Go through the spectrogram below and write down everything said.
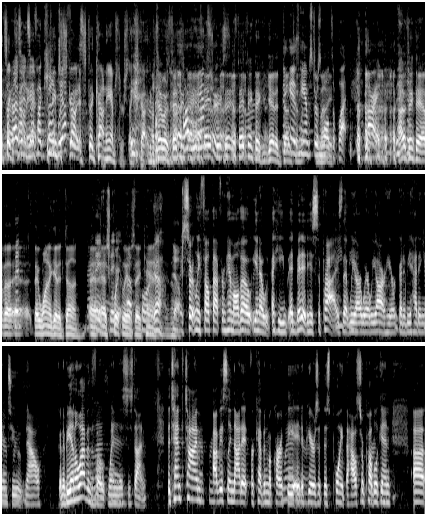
It's like presence of counting- Hakeem Scott- Jeffries. It's like counting hamsters. Like Scott, I'll tell you what, if they think, Oh, they, if they, hamsters. if they think they could get it done Thing is, hamsters tonight, multiply. All right. I think they have a. they want to get it done They- as they do, quickly of as they course. can. Yeah. you know. I certainly felt that from him, although, you know, he admitted his surprise that we are where we are here, going to be heading into now, going to be an 11th vote when this is done. The 10th time, Jeffries. obviously not it for Kevin McCarthy. It appears at this point the House Republican uh,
